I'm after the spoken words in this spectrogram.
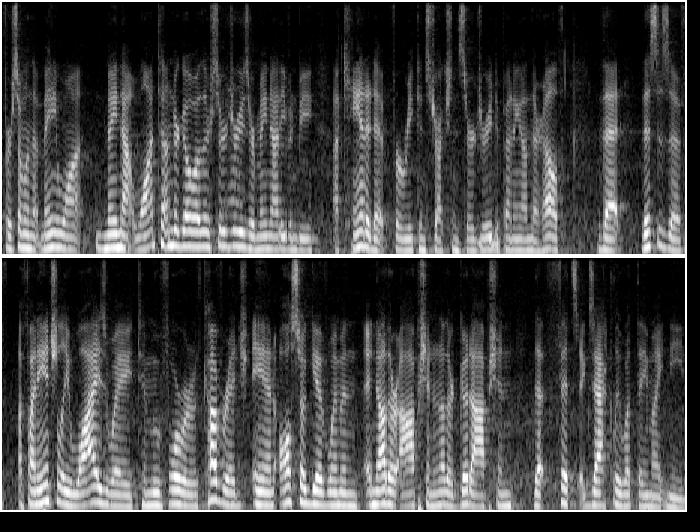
for someone that may want may not want to undergo other surgeries or may not even be a candidate for reconstruction surgery mm-hmm. depending on their health that this is a, a, financially wise way to move forward with coverage and also give women another option, another good option that fits exactly what they might need.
